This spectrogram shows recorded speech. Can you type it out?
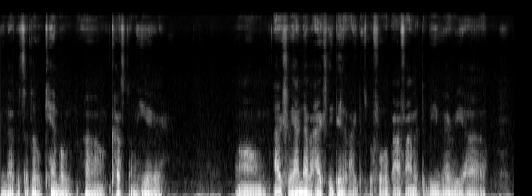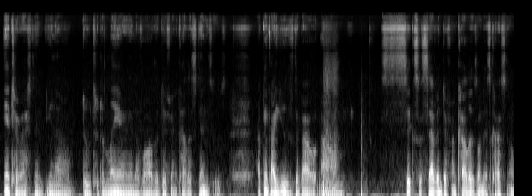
You know, just a little camo uh, custom here. Um, actually, I never actually did it like this before, but I found it to be very uh, interesting, you know, due to the layering of all the different color stencils. I think I used about um, six or seven different colors on this custom.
